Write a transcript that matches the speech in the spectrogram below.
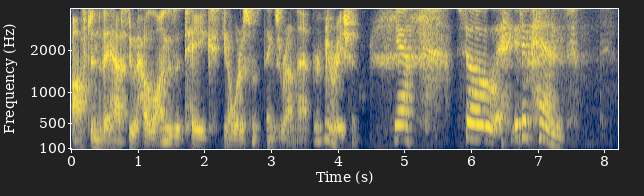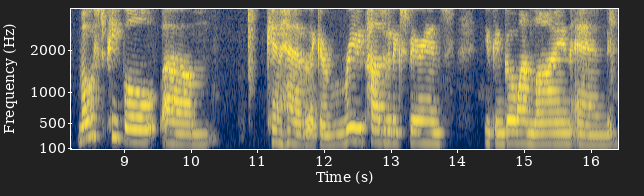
often do they have to do it? How long does it take? You know, what are some things around that for duration? Yeah. So it depends. Most people um, can have like a really positive experience. You can go online and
